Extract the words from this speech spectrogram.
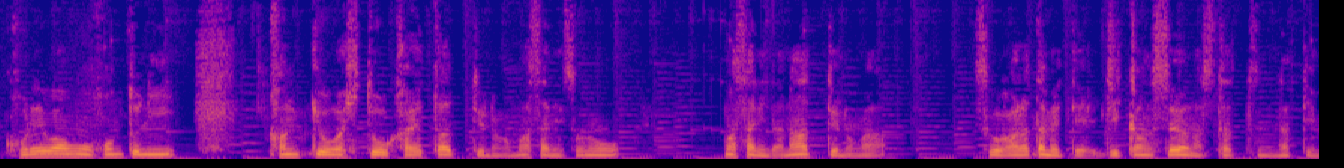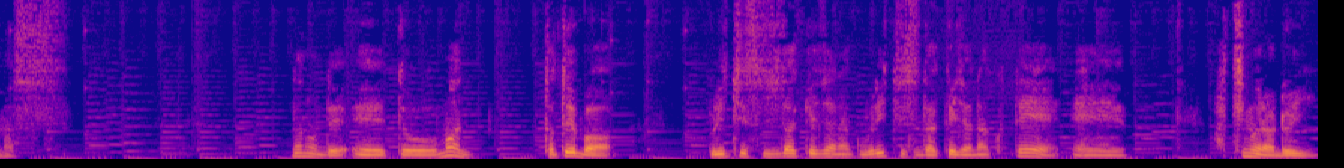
これはもう本当に環境が人を変えたっていうのがまさにその、まさにだなっていうのが、すごい改めて実感したようなスタッツになっています。なので、えっ、ー、と、まあ、例えば、ブリッジスだけじゃなく、ブリッジスだけじゃなくて、えー、八村塁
